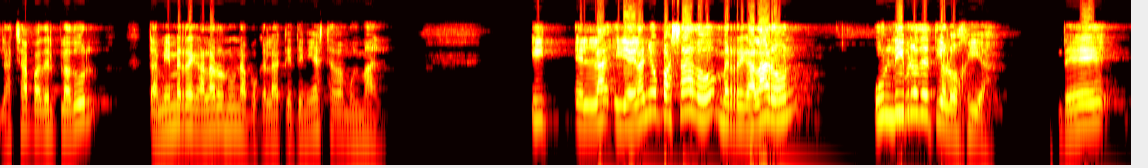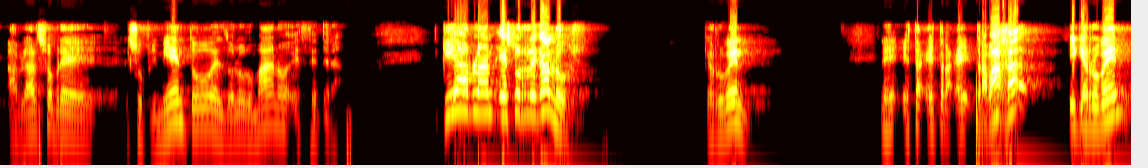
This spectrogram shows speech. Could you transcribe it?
la chapa del pladur. También me regalaron una porque la que tenía estaba muy mal. y el año pasado me regalaron un libro de teología, de hablar sobre el sufrimiento, el dolor humano, etc. ¿Qué hablan esos regalos? Que Rubén eh, eh, trabaja y que Rubén,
